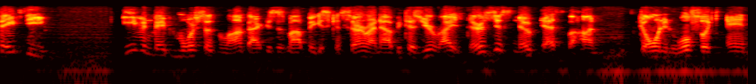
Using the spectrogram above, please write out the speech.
safety, even maybe more so than linebackers, is my biggest concern right now because you're right. There's just no depth behind Dorn and Wolfolk, and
